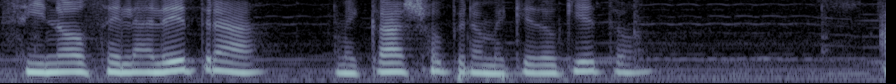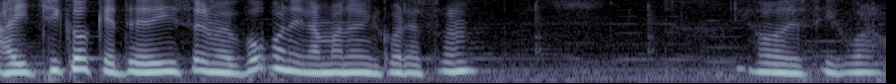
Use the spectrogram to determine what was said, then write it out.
Si no sé la letra, me callo, pero me quedo quieto. Hay chicos que te dicen, ¿me puedo poner la mano en el corazón? Y vos decís, wow.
